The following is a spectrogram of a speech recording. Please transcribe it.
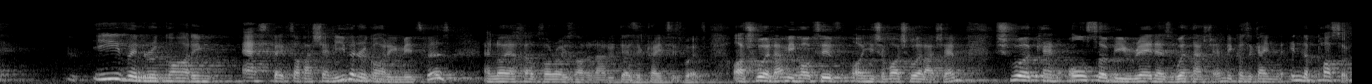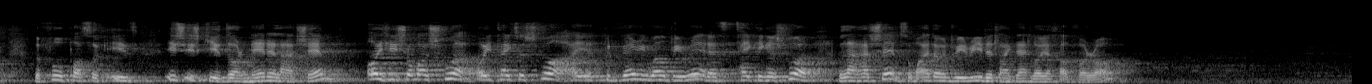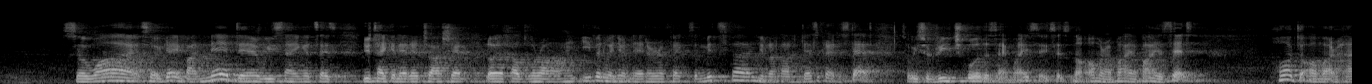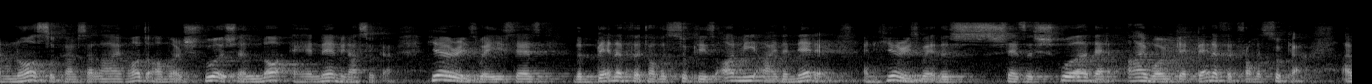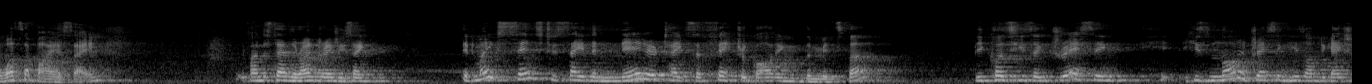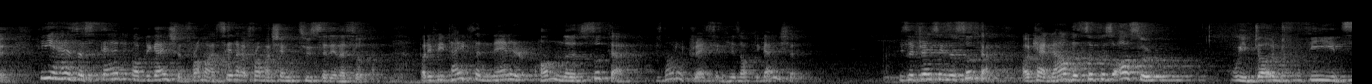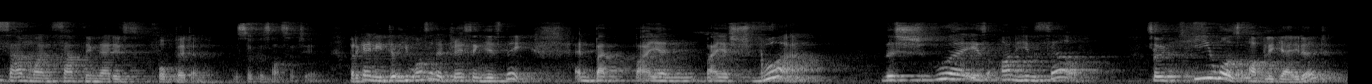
even regarding aspects of Hashem, even regarding mitzvahs, and lo yachal is not allowed to desecrate his words. Or shvur nami oh, shvur Hashem. Can also be read as with Hashem, because again, in the pasuk, the full pasuk is ish ish ki dor neder la Hashem, or he takes a shvur. It could very well be read as taking a shvur la Hashem. So why don't we read it like that, lo yachal? So why? So again, by neder, we're saying it says you take a neder to Hashem, lo yachal. Even when your neder affects a mitzvah, you're not allowed to desecrate a stat. So we should read shvur the same way. So he says, no, Omar Abaye, Abaye says, Hod Omar Hano Sukkar Salai, Hod Omar Shvur Shelo Ehene Min. Here is where he says the benefit of a sukkah is on me, I the neder. And here is where the says a shvur that I won't get benefit from a sukkah. And what's Abaye saying? If I understand the Ran correctly, saying it makes sense to say the neder takes effect regarding the mitzvah because he's addressing, he's not addressing his obligation. He has a standing obligation from Hashem, from Hashem to sit in a sukkah. But if he takes a neder on the sukkah, he's not addressing his obligation. He's addressing the sukkah. Okay, now the sukkah is also, we don't feed someone something that is forbidden. The to. But again, he, he wasn't addressing his thing. And but by a by a shvua, the shvua is on himself. So he was obligated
